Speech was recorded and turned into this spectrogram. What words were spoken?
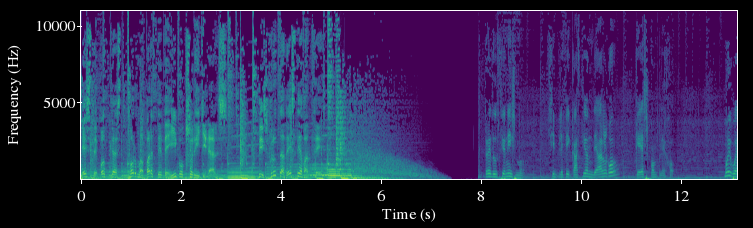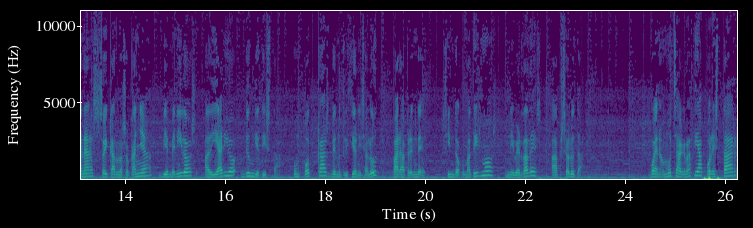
Este podcast forma parte de Evox Originals. Disfruta de este avance. Reduccionismo. Simplificación de algo que es complejo. Muy buenas, soy Carlos Ocaña. Bienvenidos a Diario de un Dietista, un podcast de nutrición y salud para aprender, sin dogmatismos ni verdades absolutas. Bueno, muchas gracias por estar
